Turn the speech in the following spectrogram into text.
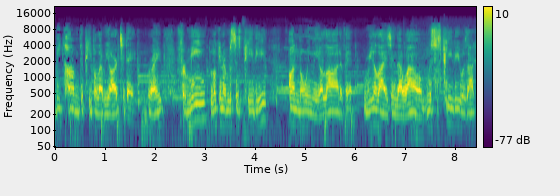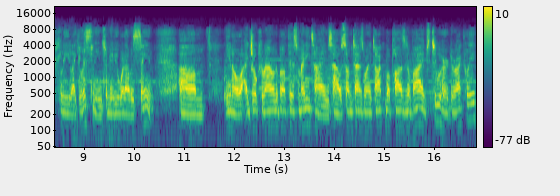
become the people that we are today, right? For me, looking at Mrs. PV, unknowingly, a lot of it, realizing that, wow, Mrs. PV was actually like listening to maybe what I was saying. Um, you know, I joked around about this many times, how sometimes when I talk about positive vibes to her directly,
